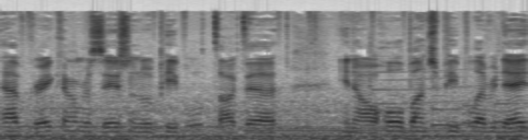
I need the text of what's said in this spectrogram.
have great conversations with people, talk to, you know, a whole bunch of people every day,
